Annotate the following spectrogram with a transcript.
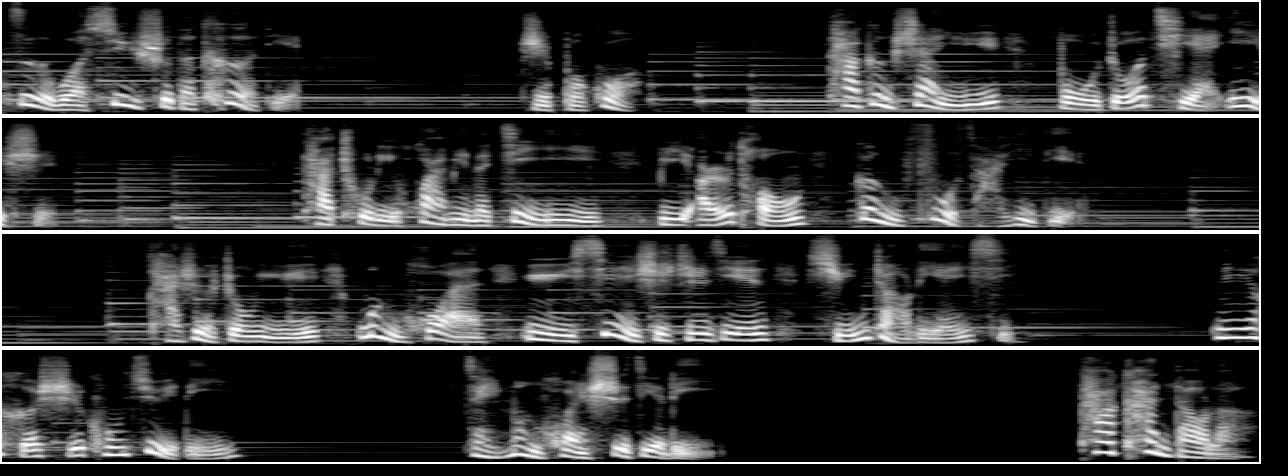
自我叙述的特点。只不过，他更善于捕捉潜意识。他处理画面的技艺比儿童更复杂一点。他热衷于梦幻与现实之间寻找联系，捏合时空距离。在梦幻世界里，他看到了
